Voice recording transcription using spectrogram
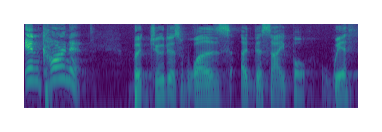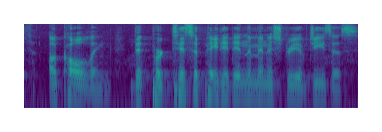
incarnate. But Judas was a disciple with a calling that participated in the ministry of Jesus.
